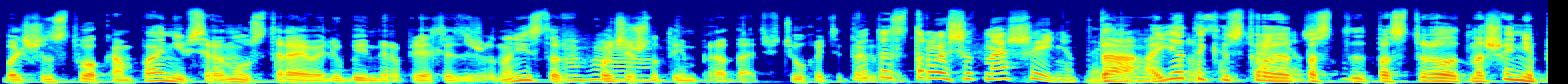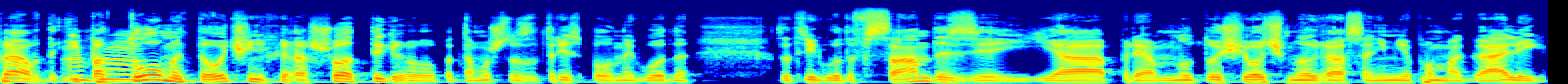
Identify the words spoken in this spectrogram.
большинство компаний все равно устраивая любые мероприятия для журналистов, угу. хочешь что-то им продать, втюхать и так ну, далее. Строишь отношения. Да, образом, а я так и строил, построил отношения, правда. Угу. И потом это очень хорошо хорошо отыгрывал, потому что за три с половиной года, за три года в Сандозе я прям, ну, точно очень много раз они мне помогали.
